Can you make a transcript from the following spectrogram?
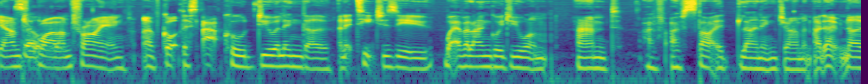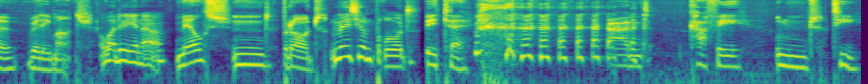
Yeah, I'm So- well. I'm trying. I've got this app called Duolingo, and it teaches you whatever language you want. And I've I've started learning German. I don't know really much. What do you know? Milch und Brot, Milch und Brot. bitte, and Kaffee und Tee.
